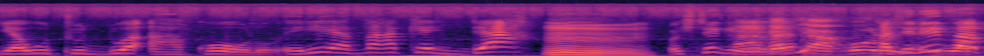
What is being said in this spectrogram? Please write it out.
yawutuddwa akoolo eri yavaako edda. Mm, okitegeera? Agati akoolo kati yaliwa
